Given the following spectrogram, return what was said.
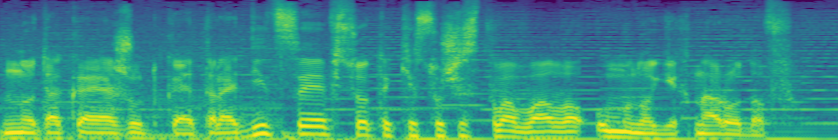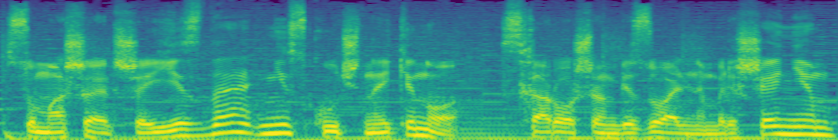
Но такая жуткая традиция все-таки существовала у многих народов. Сумасшедшая езда – не скучное кино, с хорошим визуальным решением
